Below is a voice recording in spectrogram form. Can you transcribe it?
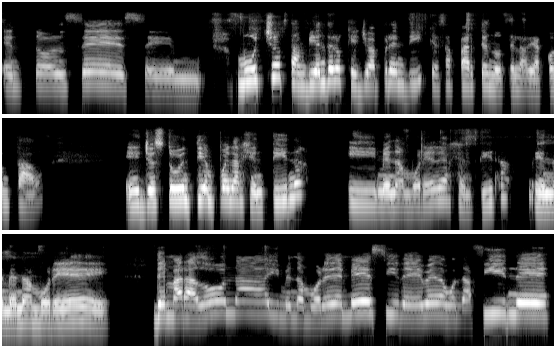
Entonces, em, mucho también de lo que yo aprendí, que esa parte no te la había contado. Eh, yo estuve un tiempo en Argentina y me enamoré de Argentina, y me enamoré de Maradona y me enamoré de Messi, de Eve de Bonafine,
